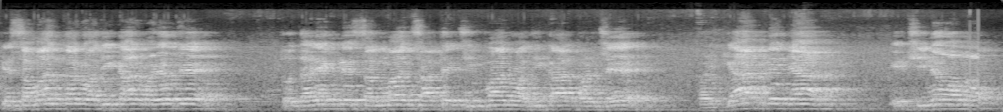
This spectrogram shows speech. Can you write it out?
કે સમાનતાનો અધિકાર મળ્યો છે, તો દરેકને સન્માન સાથે જીવવાનો અધિકાર પણ છે. પણ ક્યાંક ને ક્યાંક એ છીનવવામાં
